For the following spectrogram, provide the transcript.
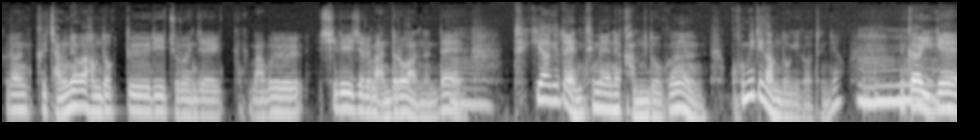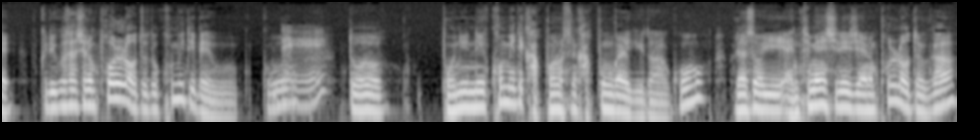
그런 그 장르 영화 감독들이 주로 이제 그 마블 시리즈를 만들어 왔는데 음. 특이하게도 앤트맨의 감독은 코미디 감독이거든요. 음. 그러니까 이게 그리고 사실은 폴 러드도 코미디 배우고 네. 또 본인이 코미디 각본을 쓰는 각본가이기도 하고 그래서 이 앤트맨 시리즈에는 폴 러드가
